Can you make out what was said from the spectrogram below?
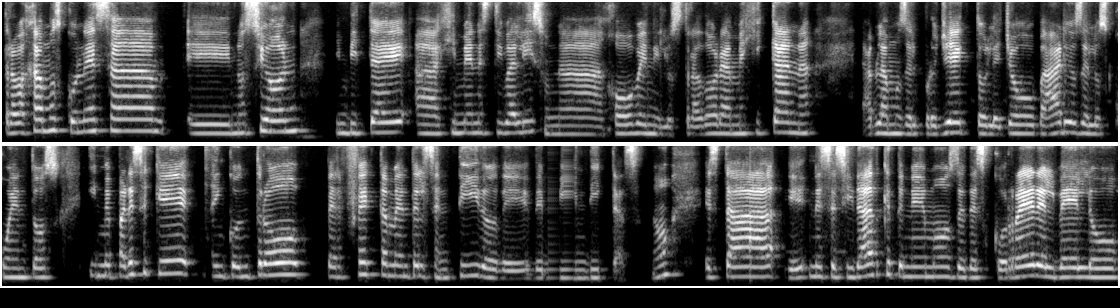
trabajamos con esa eh, noción invité a Jiménez Tibaliz, una joven ilustradora mexicana. Hablamos del proyecto, leyó varios de los cuentos y me parece que encontró perfectamente el sentido de, Vindictas, ¿no? Esta eh, necesidad que tenemos de descorrer el velo,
